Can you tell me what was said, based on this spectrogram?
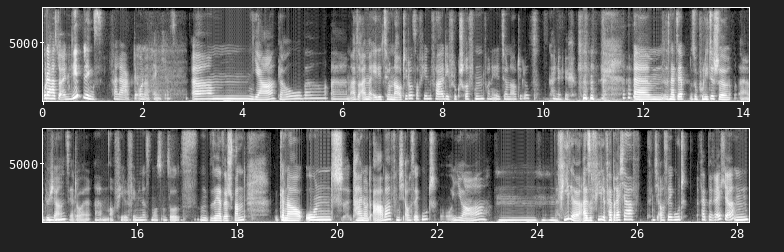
Oder hast du einen Lieblingsverlag, der unabhängig ist? ähm, ja, glaube. Ähm, also einmal Edition Nautilus auf jeden Fall, die Flugschriften von Edition Nautilus. Kann ich nicht. ähm, das sind halt sehr so politische äh, Bücher, Mhm. sehr doll. Ähm, auch viel Feminismus und so. Das ist sehr, sehr spannend. Genau. Und Kein und Aber finde ich auch sehr gut. Ja. Hm, viele, also viele. Verbrecher finde ich auch sehr gut. Verbrecher? Mhm.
